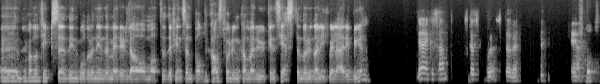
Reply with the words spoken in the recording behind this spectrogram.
Eh, Du kan jo tipse din gode venninne Meryl da om at det finnes en podkast hvor hun kan være ukens gjest når hun allikevel er i byen. ja, ikke sant? Skal spørre. Ja. Flott.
